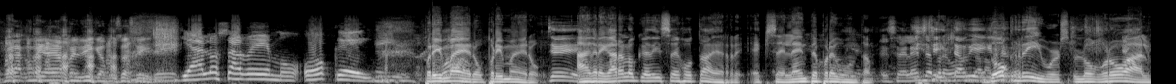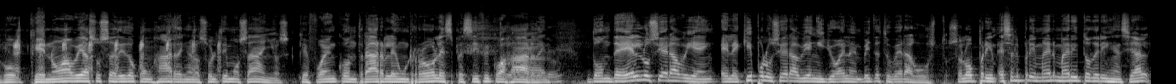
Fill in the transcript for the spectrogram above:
fue, la comida de Apple que puso así. Ya lo sabemos, ok. Primero, primero, Sí. agregar a lo que dice JR, excelente pregunta. Excelente pregunta. bien. Doc Rivers logró algo que no había sucedido con Harden en los últimos años, que fue encontrarle un rol específico a Harden, donde él luciera bien, el equipo luciera bien y Joel Embiid estuviera a gusto. Eso es el primer mérito dirigencial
